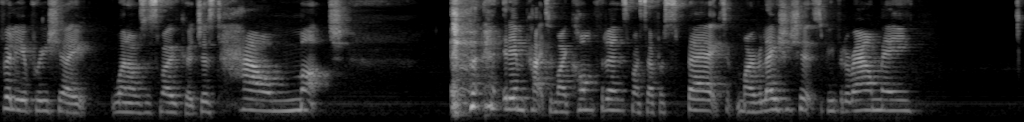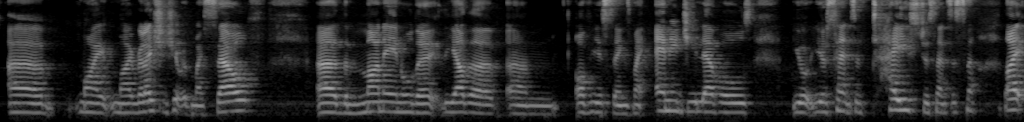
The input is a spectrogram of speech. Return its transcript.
fully appreciate when I was a smoker just how much it impacted my confidence, my self respect, my relationships to people around me, uh, my my relationship with myself uh, the money and all the, the other um, obvious things, my energy levels, your, your sense of taste, your sense of smell. Like,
